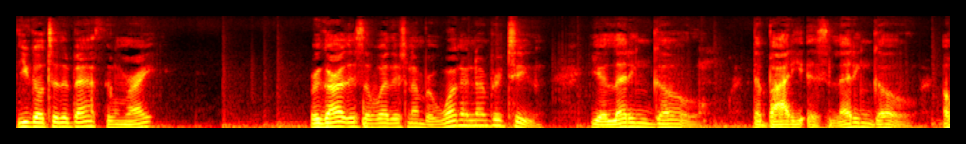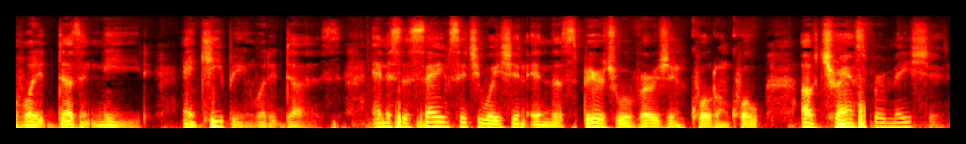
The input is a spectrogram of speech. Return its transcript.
You go to the bathroom, right? Regardless of whether it's number 1 or number 2, you're letting go. The body is letting go of what it doesn't need and keeping what it does. And it's the same situation in the spiritual version, quote unquote, of transformation.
